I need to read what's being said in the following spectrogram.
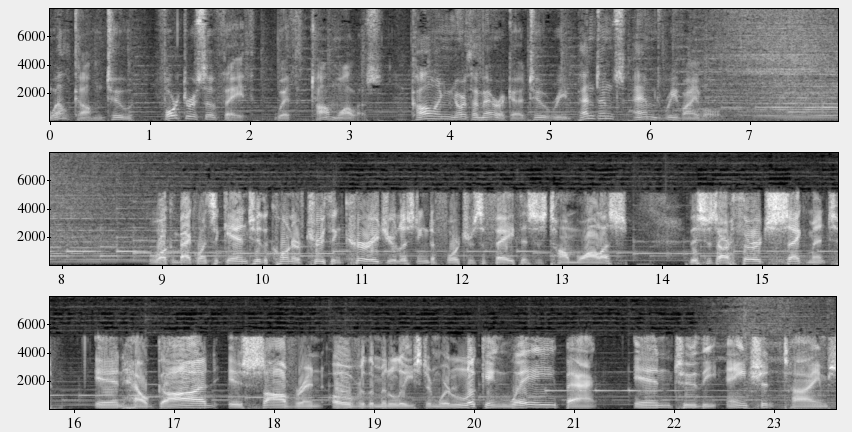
Welcome to Fortress of Faith with Tom Wallace, calling North America to repentance and revival. Welcome back once again to the Corner of Truth and Courage. You're listening to Fortress of Faith. This is Tom Wallace. This is our third segment in how God is sovereign over the Middle East. And we're looking way back into the ancient times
